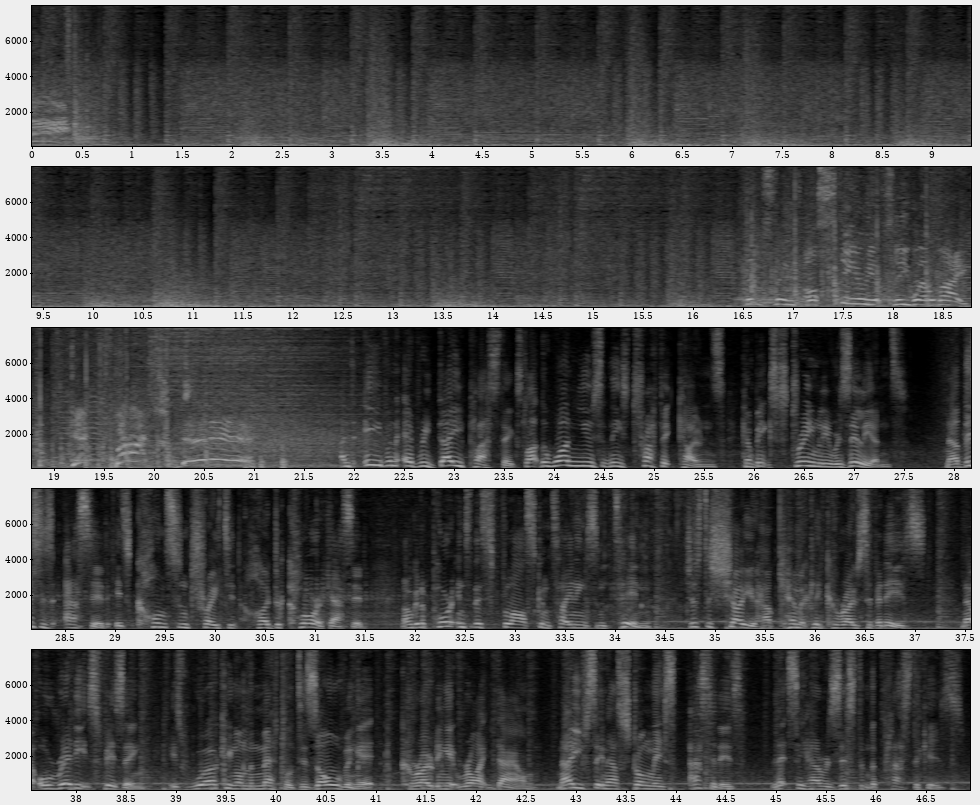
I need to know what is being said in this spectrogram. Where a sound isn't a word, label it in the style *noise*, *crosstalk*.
These things are seriously well made. Get back! And even everyday plastics, like the one used in these traffic cones, can be extremely resilient. Now, this is acid. It's concentrated hydrochloric acid. I'm going to pour it into this flask containing some tin just to show you how chemically corrosive it is. Now, already it's fizzing. It's working on the metal, dissolving it, corroding it right down. Now you've seen how strong this acid is, let's see how resistant the plastic is.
